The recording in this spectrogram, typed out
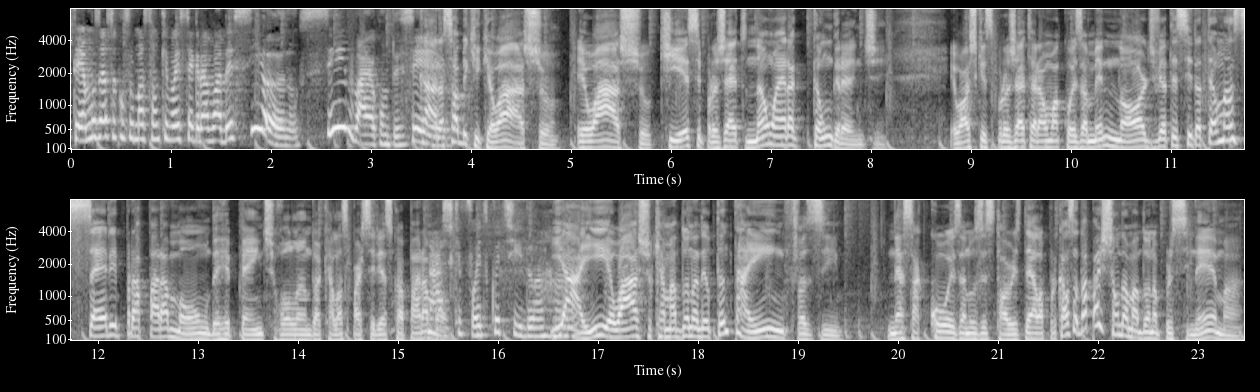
temos essa confirmação que vai ser gravada esse ano. Se vai acontecer. Cara, sabe o que, que eu acho? Eu acho que esse projeto não era tão grande. Eu acho que esse projeto era uma coisa menor, devia ter sido até uma série pra Paramount, de repente, rolando aquelas parcerias com a Paramount. acho que foi discutido. aham. E aí, eu acho que a Madonna deu tanta ênfase nessa coisa nos stories dela, por causa da paixão da Madonna por cinema,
